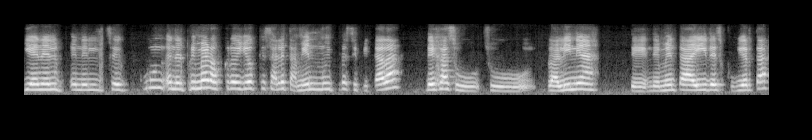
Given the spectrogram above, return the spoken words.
Y en el, en el segundo, en el primero, creo yo que sale también muy precipitada, deja su, su la línea de, menta ahí descubierta,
